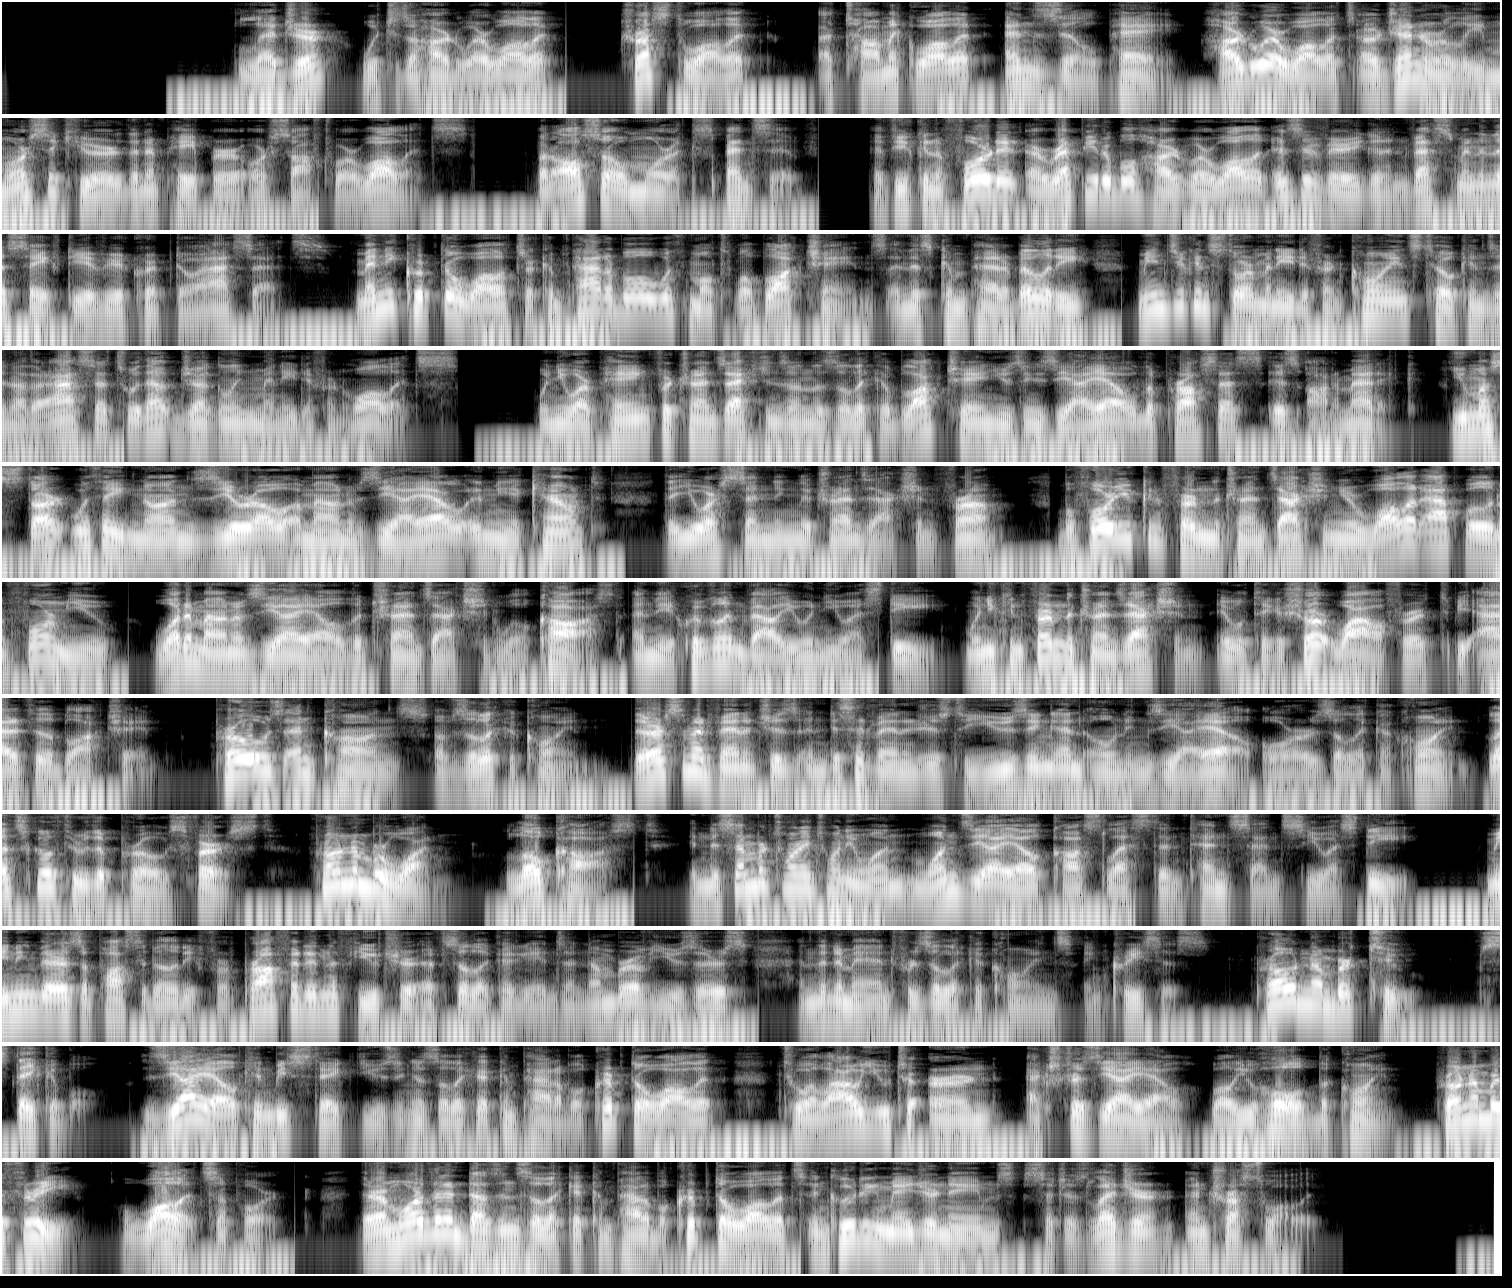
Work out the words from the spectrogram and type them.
Ledger, which is a hardware wallet, Trust Wallet, Atomic Wallet, and ZilPay. Hardware wallets are generally more secure than a paper or software wallets, but also more expensive. If you can afford it, a reputable hardware wallet is a very good investment in the safety of your crypto assets. Many crypto wallets are compatible with multiple blockchains, and this compatibility means you can store many different coins, tokens, and other assets without juggling many different wallets. When you are paying for transactions on the Zilliqa blockchain using ZIL, the process is automatic. You must start with a non-zero amount of ZIL in the account that you are sending the transaction from. Before you confirm the transaction, your wallet app will inform you what amount of ZIL the transaction will cost and the equivalent value in USD. When you confirm the transaction, it will take a short while for it to be added to the blockchain. Pros and cons of Zilliqa coin. There are some advantages and disadvantages to using and owning ZIL, or Zilliqa coin. Let's go through the pros first. Pro number one, low cost. In December 2021, one ZIL cost less than 10 cents USD, meaning there is a possibility for profit in the future if Zilliqa gains a number of users and the demand for Zilliqa coins increases. Pro number two, stakeable. ZIL can be staked using a Zilliqa compatible crypto wallet to allow you to earn extra ZIL while you hold the coin. Pro number three, Wallet support. There are more than a dozen Zilliqa compatible crypto wallets, including major names such as Ledger and Trust Wallet.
